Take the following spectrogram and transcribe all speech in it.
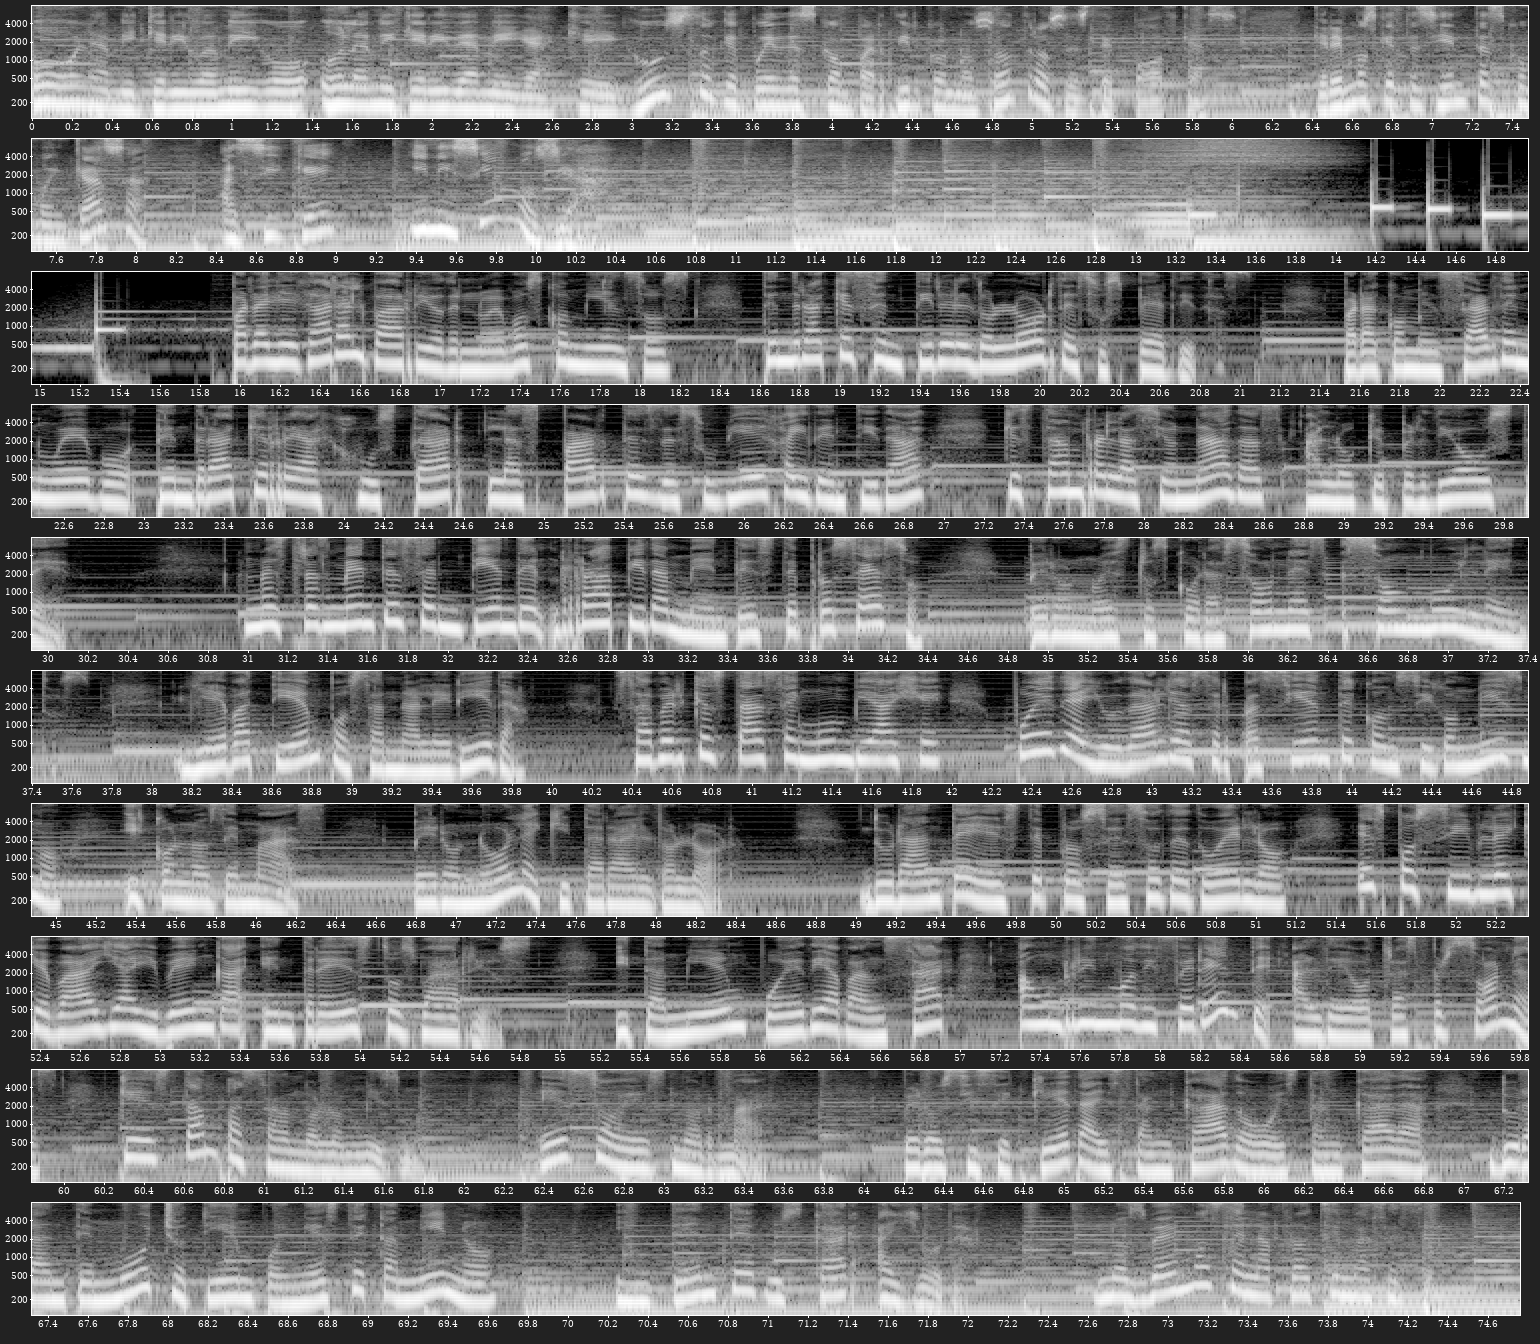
Hola mi querido amigo, hola mi querida amiga, qué gusto que puedes compartir con nosotros este podcast. Queremos que te sientas como en casa, así que iniciemos ya. Para llegar al barrio de nuevos comienzos, tendrá que sentir el dolor de sus pérdidas. Para comenzar de nuevo, tendrá que reajustar las partes de su vieja identidad que están relacionadas a lo que perdió usted. Nuestras mentes entienden rápidamente este proceso, pero nuestros corazones son muy lentos. Lleva tiempo sanar la herida. Saber que estás en un viaje puede ayudarle a ser paciente consigo mismo y con los demás, pero no le quitará el dolor. Durante este proceso de duelo es posible que vaya y venga entre estos barrios y también puede avanzar a un ritmo diferente al de otras personas que están pasando lo mismo. Eso es normal. Pero si se queda estancado o estancada durante mucho tiempo en este camino, intente buscar ayuda. Nos vemos en la próxima sesión.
